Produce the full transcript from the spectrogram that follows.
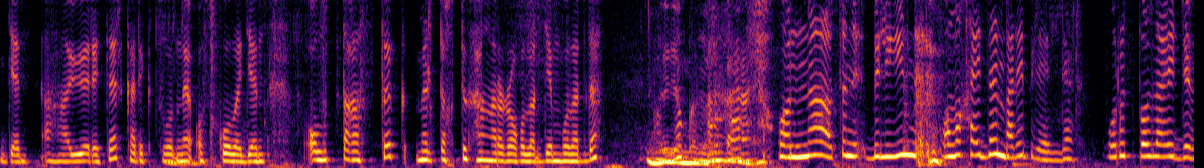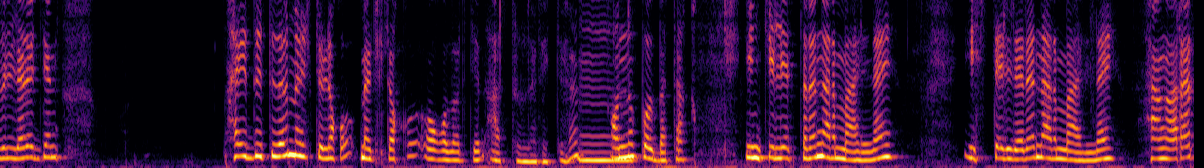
ден аха үйретер коррекционный оскола ден олуттагастык мөлтөктүк хаңарар оголор ден болар да Онна Onna otan bilgin хайдан haydan bari Урут Orut bolayı devirler den haydıtılar melitlek melitlek oğullar den artılar eti. Onu bol batak. İntelektlere normallay, istellere normallay, hangarar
